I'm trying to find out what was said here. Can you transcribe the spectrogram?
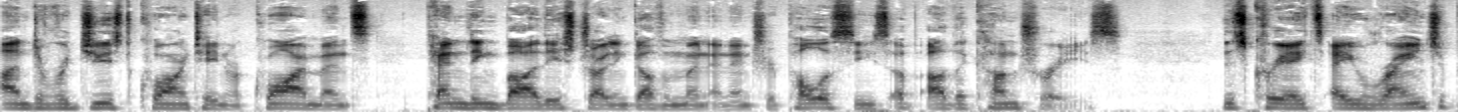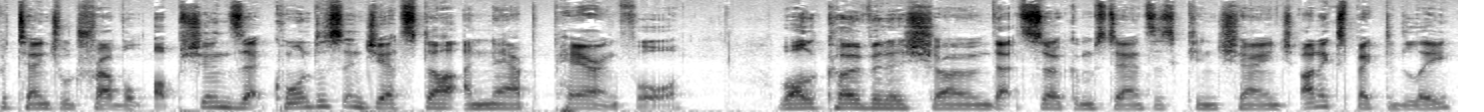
under reduced quarantine requirements pending by the Australian government and entry policies of other countries. This creates a range of potential travel options that Qantas and Jetstar are now preparing for. While COVID has shown that circumstances can change unexpectedly,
